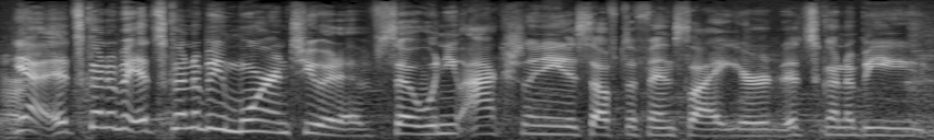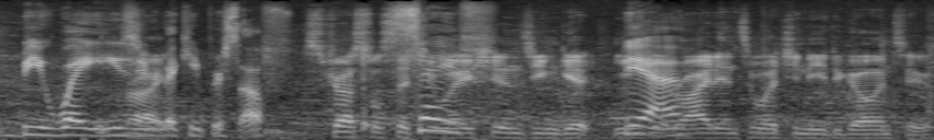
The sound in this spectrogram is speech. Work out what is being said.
All yeah, it's gonna be it's gonna be more intuitive. So when you actually need a self defense light, you're it's gonna be be way easier Right. to keep yourself. Stressful Safe. situations, you can get you Yeah. get right into what you need to go into.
